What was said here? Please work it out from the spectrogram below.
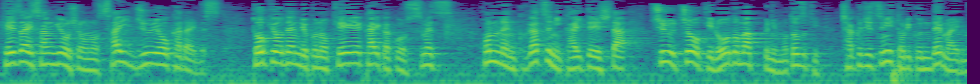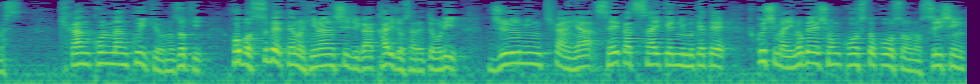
経済産業省の最重要課題です。東京電力の経営改革を進めつつ、本年9月に改定した中長期ロードマップに基づき着実に取り組んでまいります。帰還困難区域を除き、ほぼすべての避難指示が解除されており、住民帰還や生活再建に向けて、福島イノベーションコースト構想の推進、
